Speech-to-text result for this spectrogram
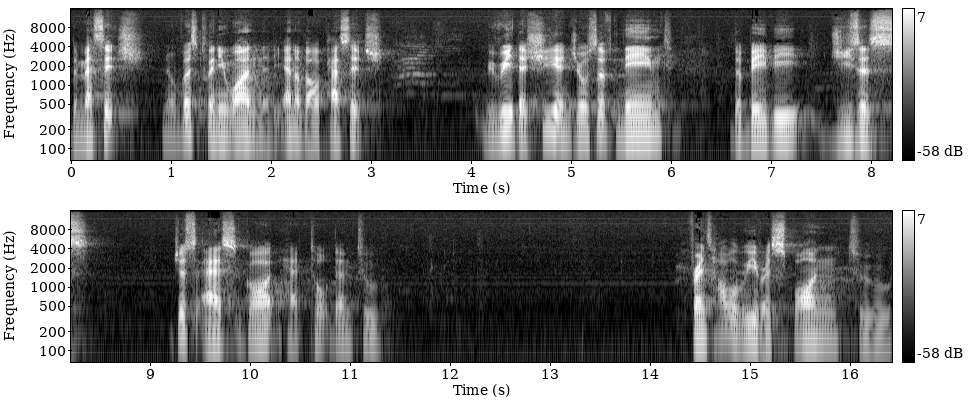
the message? You know, verse 21 at the end of our passage we read that she and Joseph named the baby Jesus, just as God had told them to. Friends, how will we respond to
